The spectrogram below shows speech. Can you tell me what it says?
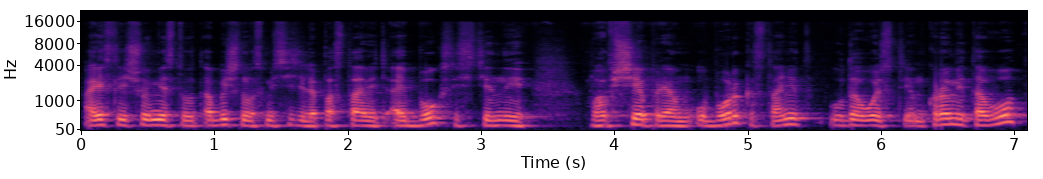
А если еще вместо вот обычного смесителя поставить айбокс из стены, вообще прям уборка станет удовольствием. Кроме того,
